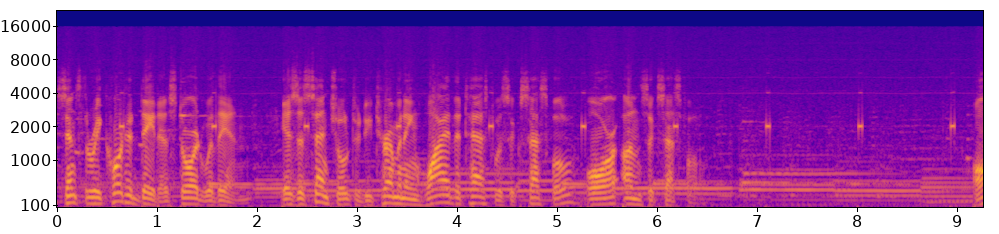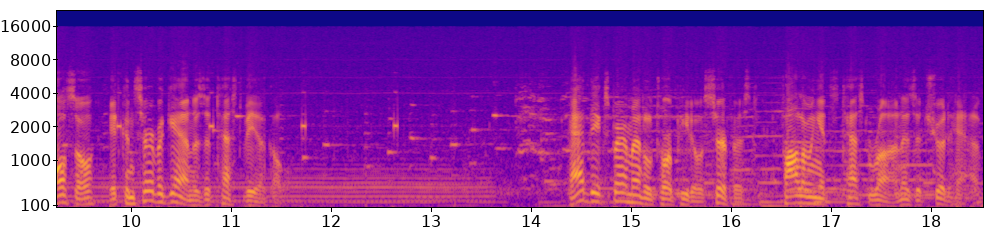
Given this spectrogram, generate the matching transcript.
since the recorded data stored within is essential to determining why the test was successful or unsuccessful. Also, it can serve again as a test vehicle. Had the experimental torpedo surfaced following its test run as it should have,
